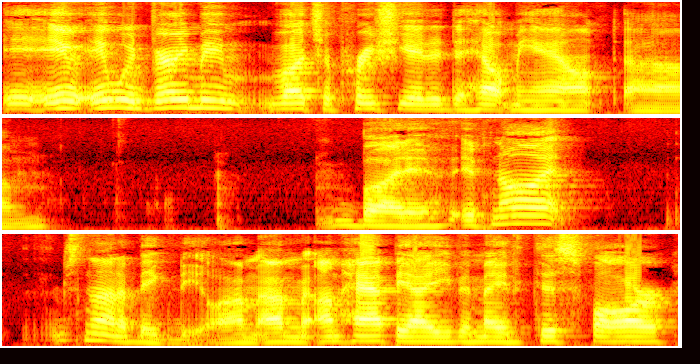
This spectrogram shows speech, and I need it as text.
it, it would very be much appreciated to help me out. Um, but if, if not, it's not a big deal. I'm, I'm, I'm happy I even made it this far.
